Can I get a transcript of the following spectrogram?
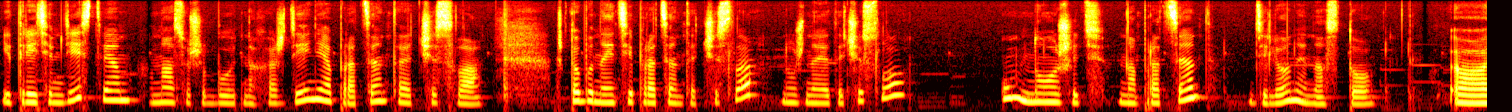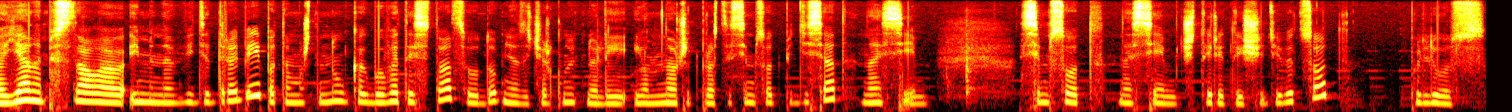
И третьим действием у нас уже будет нахождение процента от числа. Чтобы найти процент от числа, нужно это число умножить на процент, деленный на 100. Э, я написала именно в виде дробей, потому что, ну, как бы в этой ситуации удобнее зачеркнуть нули и умножить просто 750 на 7. 700 на 7 – 4900, плюс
